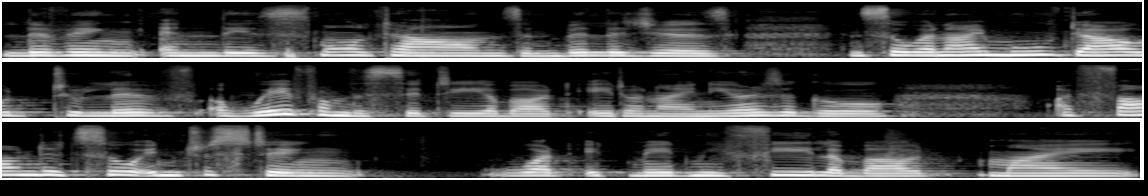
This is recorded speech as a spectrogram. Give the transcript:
living in these small towns and villages. And so when I moved out to live away from the city about 8 or 9 years ago I found it so interesting what it made me feel about my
